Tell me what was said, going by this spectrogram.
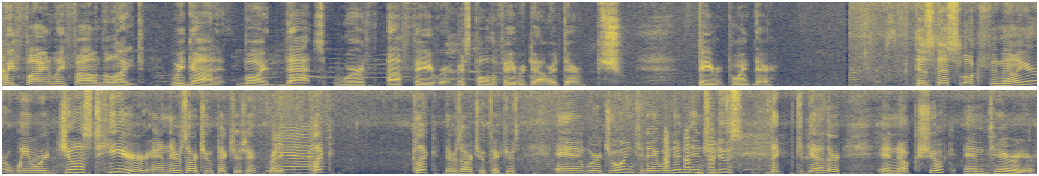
We finally found the light. We got it. Boy, that's worth a favorite. Just pull the favorite down right there. Favorite point there. Does this look familiar? We were just here, and there's our two pictures. Here, ready? Yeah. Click. Click. There's our two pictures. And we're joined today, we didn't introduce the, together, Inukshuk and Terrier.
